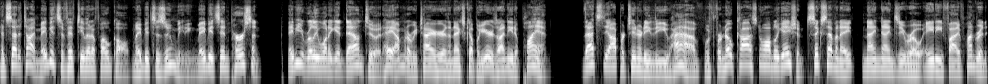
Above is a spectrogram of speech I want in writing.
and set a time. Maybe it's a 15-minute phone call. Maybe it's a Zoom meeting. Maybe it's in person. Maybe you really want to get down to it. Hey, I'm going to retire here in the next couple years. I need a plan that's the opportunity that you have for no cost, no obligation. 678 990 8500.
